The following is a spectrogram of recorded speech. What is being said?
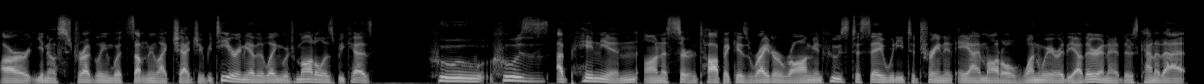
are you know struggling with something like ChatGPT or any other language model is because who whose opinion on a certain topic is right or wrong and who's to say we need to train an AI model one way or the other and uh, there's kind of that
